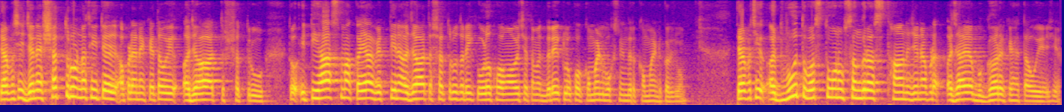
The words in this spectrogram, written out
ત્યાર પછી જેને શત્રુ નથી તે આપણે એને કહેતા હોઈએ અજાત શત્રુ. તો ઇતિહાસમાં કયા વ્યક્તિને અજાત શત્રુ તરીકે ઓળખવામાં આવે છે? તમે દરેક લોકો કમેન્ટ બોક્સની અંદર કમેન્ટ કરજો. ત્યાર પછી અદ્ભુત વસ્તુઓનું સંગ્રહ સ્થાન જેને આપણે અજાયબ ઘર કહેતા હોઈએ છીએ.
